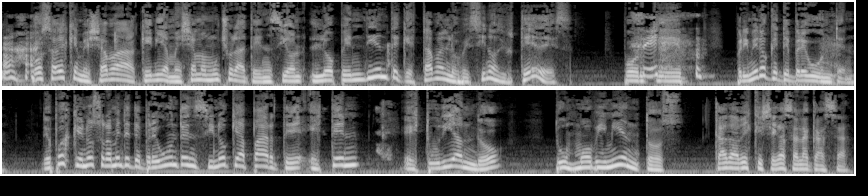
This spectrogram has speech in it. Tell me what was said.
Ajá. Vos sabés que me llama, Kenia, me llama mucho la atención lo pendiente que estaban los vecinos de ustedes. Porque primero que te pregunten, después que no solamente te pregunten, sino que aparte estén estudiando tus movimientos cada vez que llegas a la casa.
